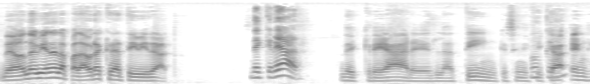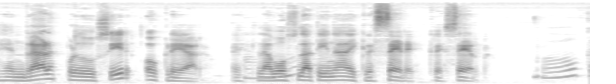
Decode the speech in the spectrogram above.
¿De dónde viene la palabra creatividad? De crear. De crear, el latín, que significa engendrar, producir o crear. Es la voz latina de crecere, crecer. Ok.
